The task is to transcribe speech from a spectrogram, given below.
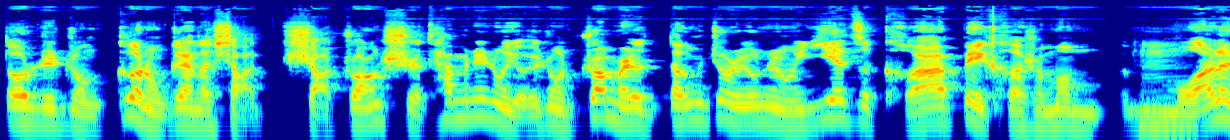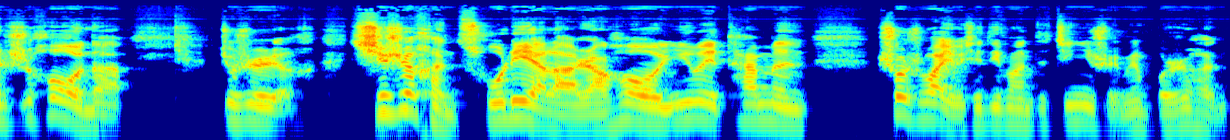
都是这种各种各样的小小装饰，他们那种有一种专门的灯，就是用那种椰子壳啊、贝壳什么磨了之后呢，就是其实很粗劣了。然后，因为他们说实话，有些地方的经济水平不是很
